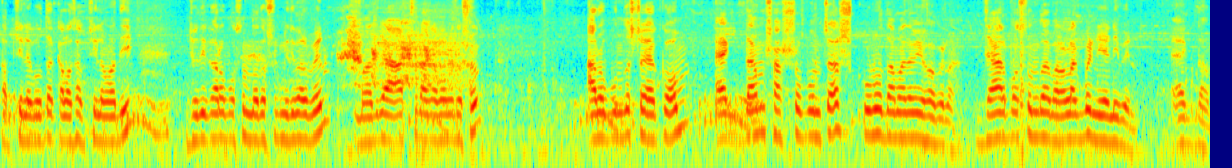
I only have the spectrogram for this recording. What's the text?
সাপচিলা কৌতুক, কালো সাপচিলা মাদি। যদি কারও পছন্দ দর্শক নিতে পারবেন, মাদিরা আটশো টাকা পাবে দর্শক। আরও পঞ্চাশ টাকা কম, একদম সাতশো পঞ্চাশ, কোনো দামাদামি হবে না। যার পছন্দ হয়, ভালো লাগবে, নিয়ে নেবেন। একদম।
